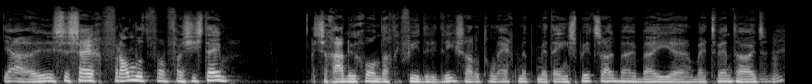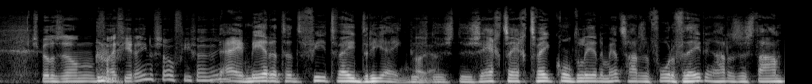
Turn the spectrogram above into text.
ja, ze zijn veranderd van, van systeem. Ze gaan nu gewoon, dacht ik, 4-3-3. Ze hadden toen echt met, met één spits uit bij, bij, eh, bij Twente uit. Mhm. Speelden ze dan 5-4-1 of zo? 4-5-1? Nee, meer het, het 4-2-3-1. Dus, Oh, ja. dus, dus echt, echt twee controlerende mensen hadden ze voor de verdediging hadden ze staan.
